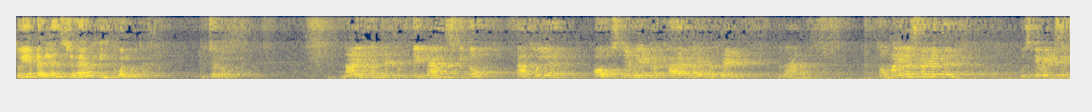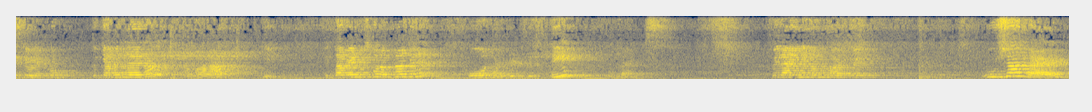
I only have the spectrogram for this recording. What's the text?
तो ये बैलेंस जो है इक्वल हो जाए। तो चलो 950 ग्राम्स की तो एप्पल है, और उसने वेट रखा है 500 ग्राम तो माइनस कर लेते हैं। उसके वेट से इसके वेट को तो क्या बन जाएगा? हमारा ये। कितना वेट उसको रखना है? 450 ग्राम्स फिर आएँगे हम थर्ड पे। Usha had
